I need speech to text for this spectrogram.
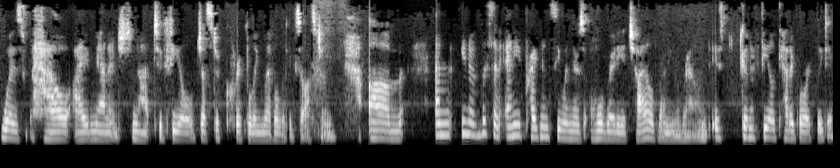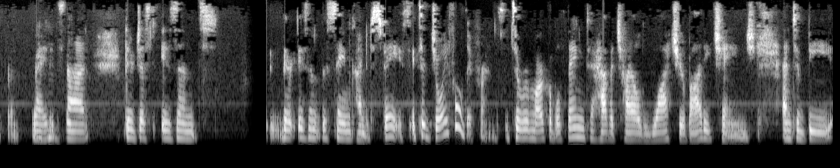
was how I managed not to feel just a crippling level of exhaustion. Um, and, you know, listen, any pregnancy when there's already a child running around is going to feel categorically different, right? Mm-hmm. It's not, there just isn't, there isn't the same kind of space. It's a joyful difference. It's a remarkable thing to have a child watch your body change and to be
